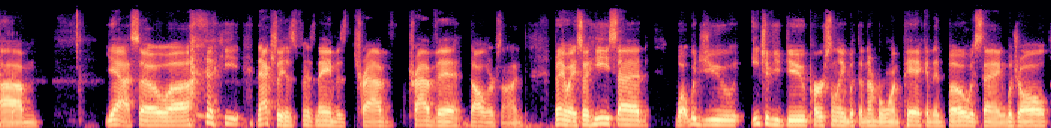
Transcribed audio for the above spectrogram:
Um, yeah. So uh, he and actually his his name is Trav Trav dollar sign. But anyway, so he said what would you each of you do personally with the number one pick? And then Bo was saying, would y'all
